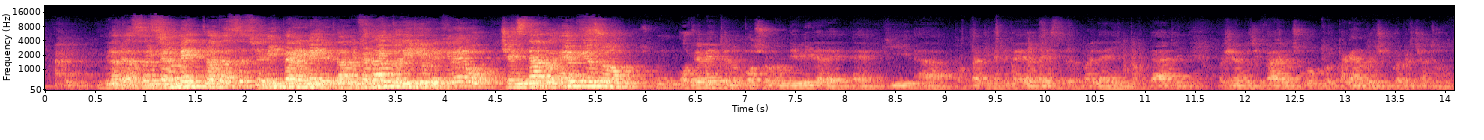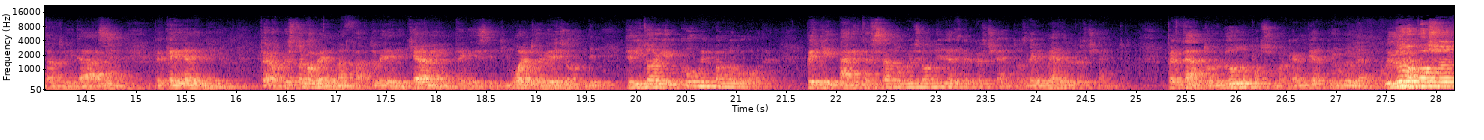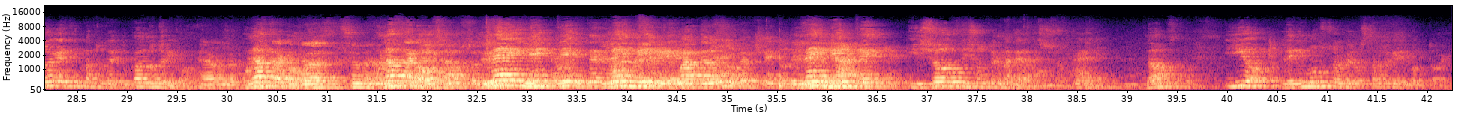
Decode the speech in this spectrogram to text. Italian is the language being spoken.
La tassazione- mi permetto, la tassazione mi permetto, mi di dire creo c'è stato, io, io sono, ovviamente non posso condividere eh, chi ha portato i capitali all'estero e poi li ha importati facendosi fare lo sconto pagando il 5% soltanto di tasse, per carità di Dio. Però questo governo ha fatto vedere chiaramente che se ti vuole togliere i soldi, te li toglie come e quando vuole, perché ha ritassato quei soldi del 3%, 3,5%. Pertanto loro possono cambiarti, loro possono toglierti quando te, quando te li vogliono. Un'altra cosa, un'altra cosa, lei mette, lei mette, riguarda l'1% degli lei mette i soldi sotto il materasso, Eh, no? Io le dimostro che lo Stato che li può togliere.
